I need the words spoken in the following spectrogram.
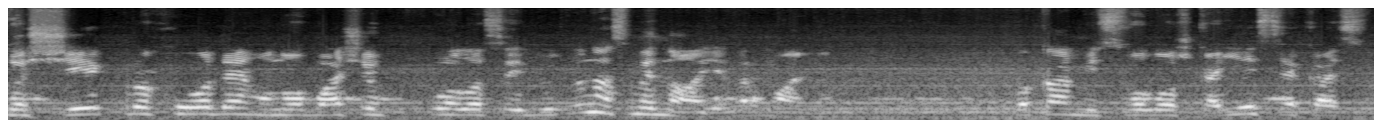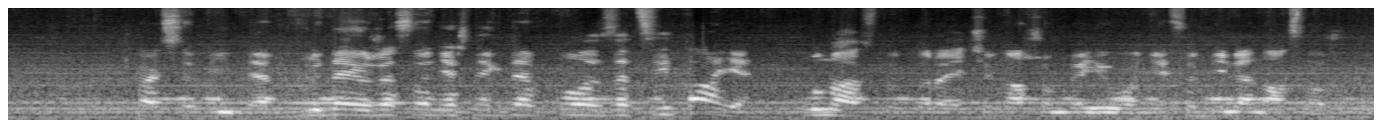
дощик проходить, воно бачив, полоси йдуть. У нас минає нормально. Поки місь волошка є якась, хай собі йде. Людей вже соняшник де в зацвітає. У нас тут, до речі, в нашому регіоні, ось біля нас аж тут.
